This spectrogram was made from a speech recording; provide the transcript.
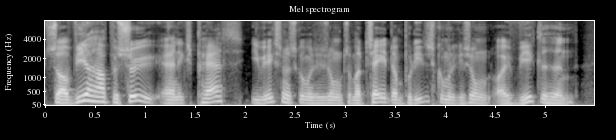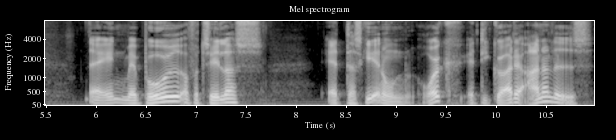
Så vi har haft besøg af en ekspert i virksomhedskommunikation, som har talt om politisk kommunikation, og i virkeligheden er endt med både at fortælle os, at der sker nogle ryg, at de gør det anderledes,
